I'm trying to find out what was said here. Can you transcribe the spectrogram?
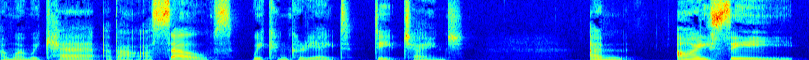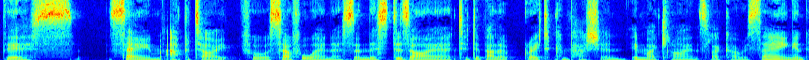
And when we care about ourselves, we can create deep change. And I see this same appetite for self awareness and this desire to develop greater compassion in my clients, like I was saying. And,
